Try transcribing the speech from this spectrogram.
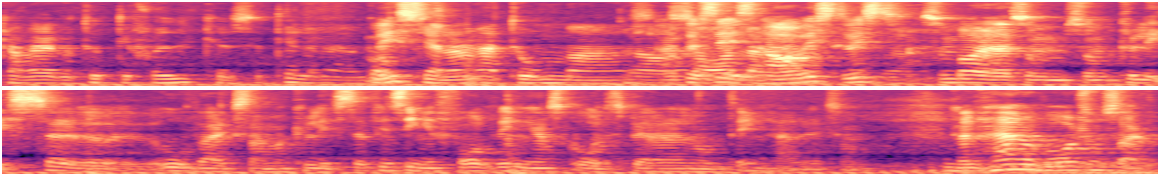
kanske har gått upp till sjukhuset till och med. Gått Visst. genom de här tomma Ja, Ja, precis. Ja, visst, visst. Som bara som, som kulisser, overksamma kulisser. Det finns ingen folk, inga skådespelare eller någonting här. Liksom. Men här och var, som sagt,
